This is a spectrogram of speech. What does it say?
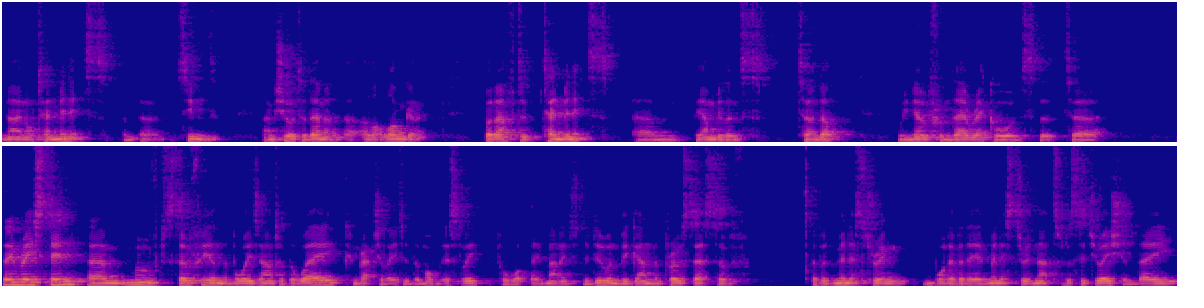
nine or ten minutes. Um, uh, seemed, I'm sure, to them a, a, lot longer. But after ten minutes, um, the ambulance turned up. We know from their records that. Uh, they raced in, um, moved Sophie and the boys out of the way, congratulated them obviously for what they managed to do, and began the process of of administering whatever they administer in that sort of situation. They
